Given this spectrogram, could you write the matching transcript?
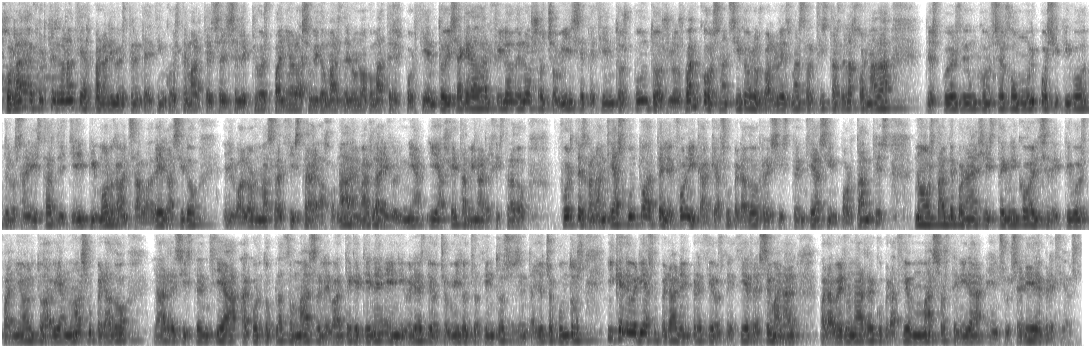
Jornada de fuertes ganancias para el IBEX 35 este martes. El selectivo español ha subido más del 1,3% y se ha quedado al filo de los 8.700 puntos. Los bancos han sido los valores más alcistas de la jornada después de un consejo muy positivo de los analistas de JP Morgan. Sabadell ha sido el valor más alcista de la jornada. Además, la aerolínea IAG también ha registrado fuertes ganancias junto a Telefónica, que ha superado resistencias importantes. No obstante, por análisis técnico, el selectivo español todavía no ha superado la resistencia a corto plazo más relevante que tiene en niveles de 8.868 puntos y que debería superar en precios de cierre semanal para ver una recuperación más sostenida en su serie de precios.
